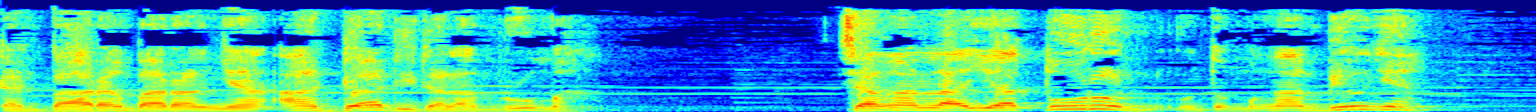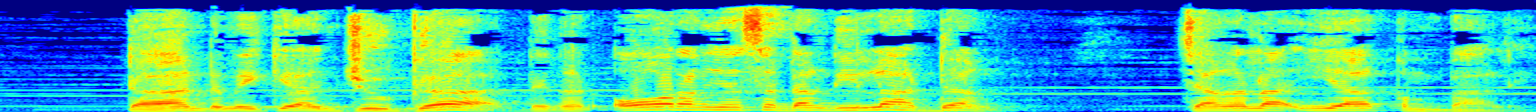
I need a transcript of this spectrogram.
dan barang-barangnya ada di dalam rumah, janganlah ia turun untuk mengambilnya. Dan demikian juga dengan orang yang sedang di ladang, janganlah ia kembali.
